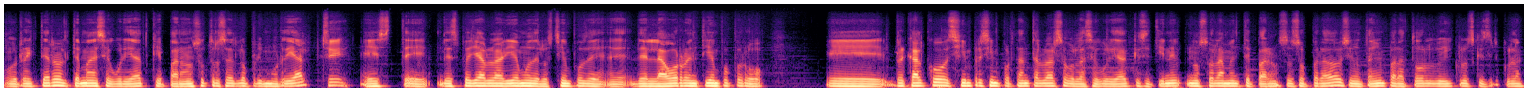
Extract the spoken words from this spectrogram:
reitero, el tema de seguridad, que para nosotros es lo primordial. Sí. Este, después ya hablaríamos de los tiempos de, del ahorro en tiempo, pero eh, recalco, siempre es importante hablar sobre la seguridad que se tiene no solamente para nuestros operadores, sino también para todos los vehículos que circulan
